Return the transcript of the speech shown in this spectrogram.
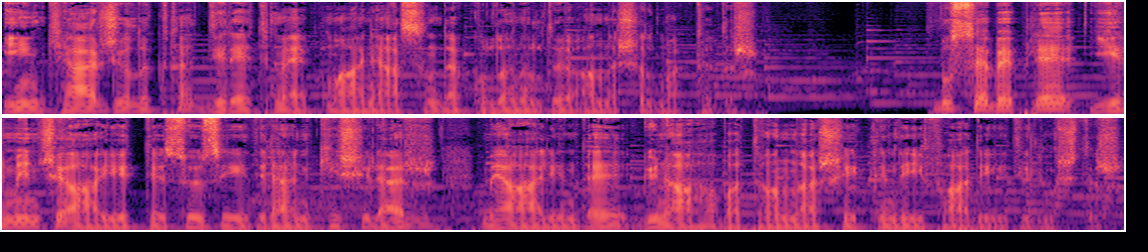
inkarcılıkta diretme manasında kullanıldığı anlaşılmaktadır. Bu sebeple 20. ayette söze edilen kişiler mealinde günaha batanlar şeklinde ifade edilmiştir.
